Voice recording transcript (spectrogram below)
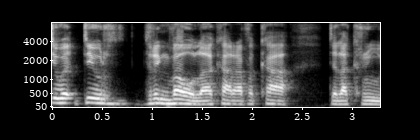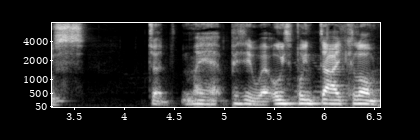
diw'r diw ddringfa ola Caraf y Ca de la Cruz. Mae e, beth yw e, 8.2 km,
